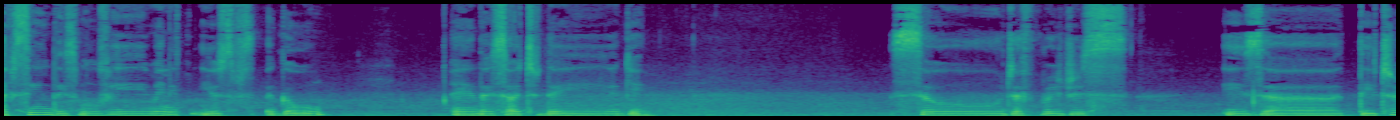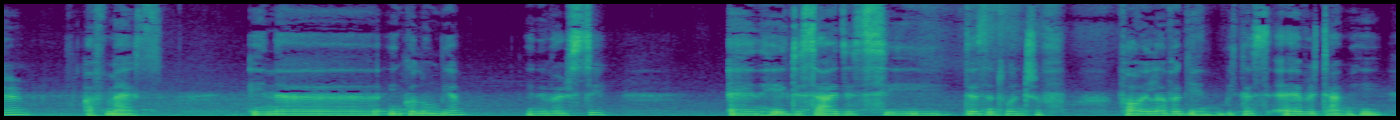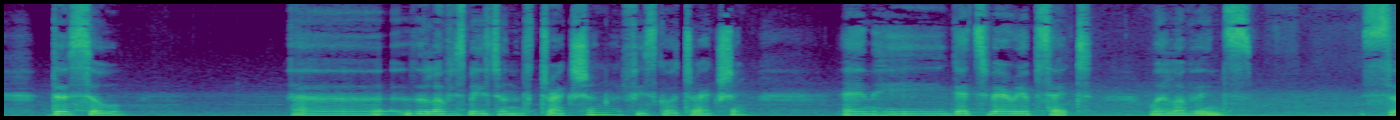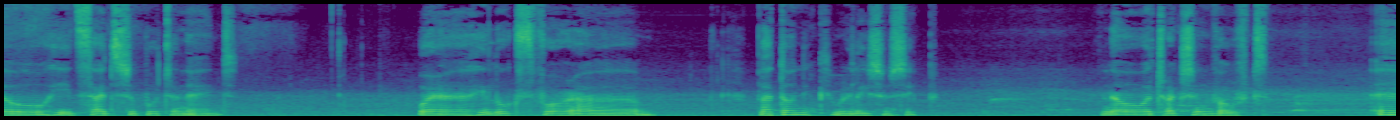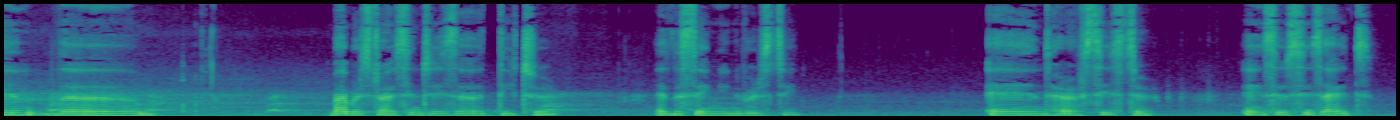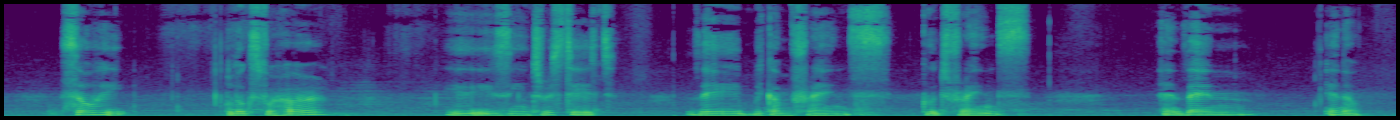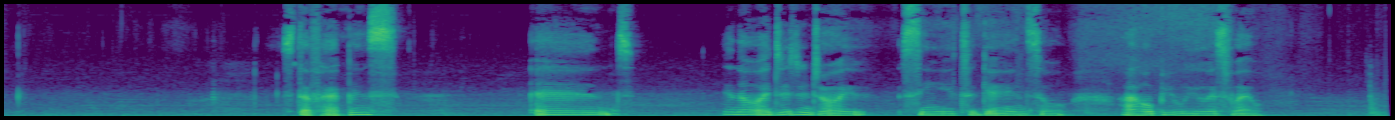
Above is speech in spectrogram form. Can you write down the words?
I've seen this movie many years ago and I saw it today again. So, Jeff Bridges is a teacher of math in, uh, in Columbia University and he decided he doesn't want to fall in love again because every time he does so, uh, the love is based on attraction, physical attraction, and he gets very upset when love ends. So he decides to put an ad where he looks for a platonic relationship, no attraction involved. And the Barbra Streisand is a uh, teacher at the same university, and her sister answers his ad. So he looks for her, he is interested, they become friends, good friends, and then, you know, stuff happens and you know I did enjoy seeing it again so I hope you will as well.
